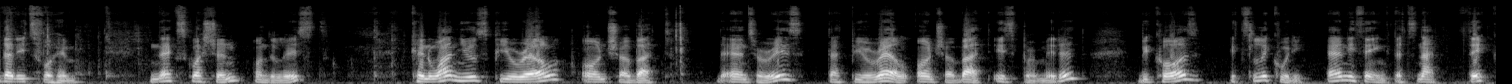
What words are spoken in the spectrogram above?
that it's for him. Next question on the list Can one use Purell on Shabbat? The answer is that Purell on Shabbat is permitted because it's liquidy. Anything that's not thick,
